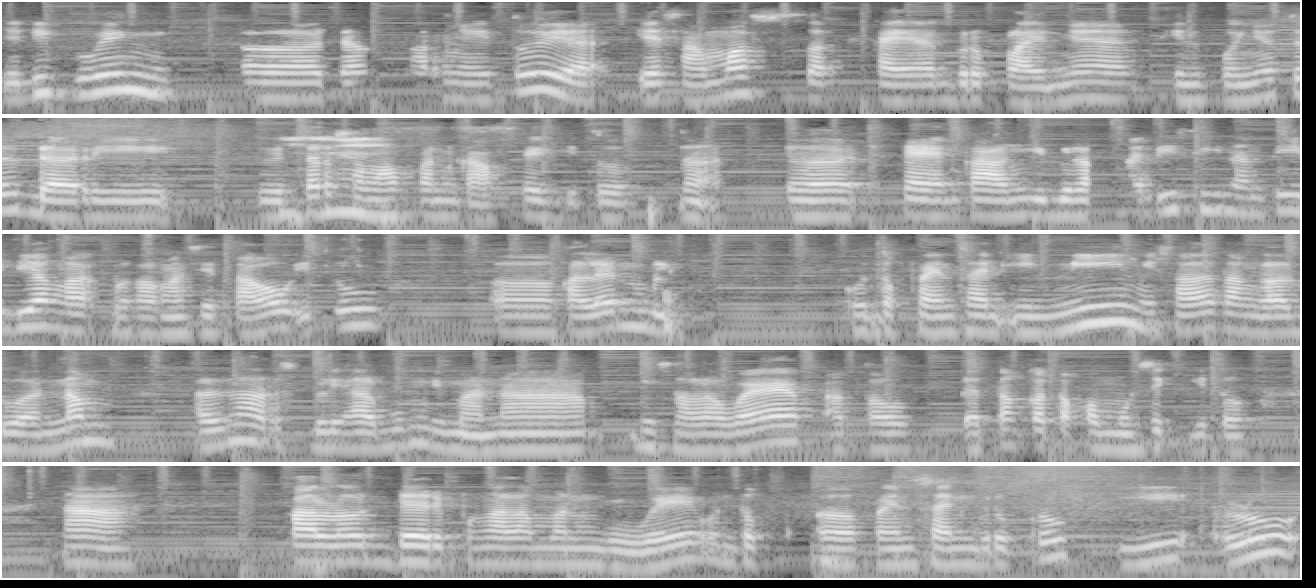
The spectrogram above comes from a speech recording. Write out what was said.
Jadi gue uh, daftarnya itu ya ya sama kayak grup lainnya. Infonya tuh dari Twitter mm -hmm. sama fan cafe gitu. Nah, uh, kayak Kak Anggi bilang tadi sih nanti dia nggak bakal ngasih tahu itu uh, kalian beli untuk fansign ini misalnya tanggal 26 kalian harus beli album di mana misalnya web atau datang ke toko musik gitu. Nah, kalau dari pengalaman gue untuk uh, fansign grup rookie, lu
